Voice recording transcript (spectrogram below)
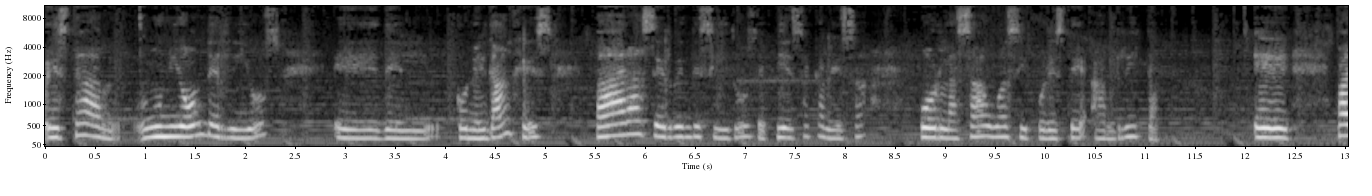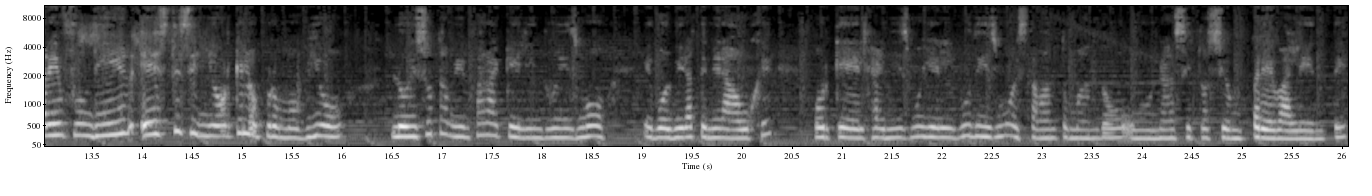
esta unión de ríos eh, del, con el Ganges para ser bendecidos de pies a cabeza por las aguas y por este Amrita. Eh, para infundir este señor que lo promovió, lo hizo también para que el hinduismo eh, volviera a tener auge, porque el jainismo y el budismo estaban tomando una situación prevalente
